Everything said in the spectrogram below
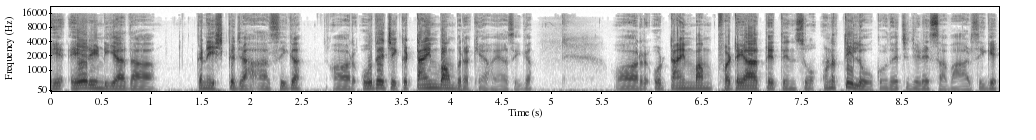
ਇਹ 에ਅਰ ਇੰਡੀਆ ਦਾ ਕਨਿਸ਼ਕ ਜਹਾਜ਼ ਸੀਗਾ, ਔਰ ਉਹਦੇ 'ਚ ਇੱਕ ਟਾਈਮ ਬੰਬ ਰੱਖਿਆ ਹੋਇਆ ਸੀਗਾ, ਔਰ ਉਹ ਟਾਈਮ ਬੰਬ ਫਟਿਆ ਤੇ 329 ਲੋਕ ਉਹਦੇ 'ਚ ਜਿਹੜੇ ਸਵਾਰ ਸੀਗੇ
